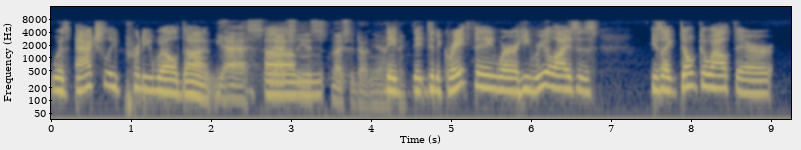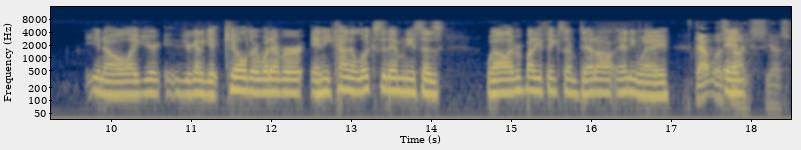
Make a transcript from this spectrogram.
was actually pretty well done. Yes. It actually Um, is nicely done. Yeah. They they did a great thing where he realizes he's like, don't go out there, you know, like you're you're gonna get killed or whatever. And he kind of looks at him and he says, well, everybody thinks I'm dead anyway. that was and- nice. Yes.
